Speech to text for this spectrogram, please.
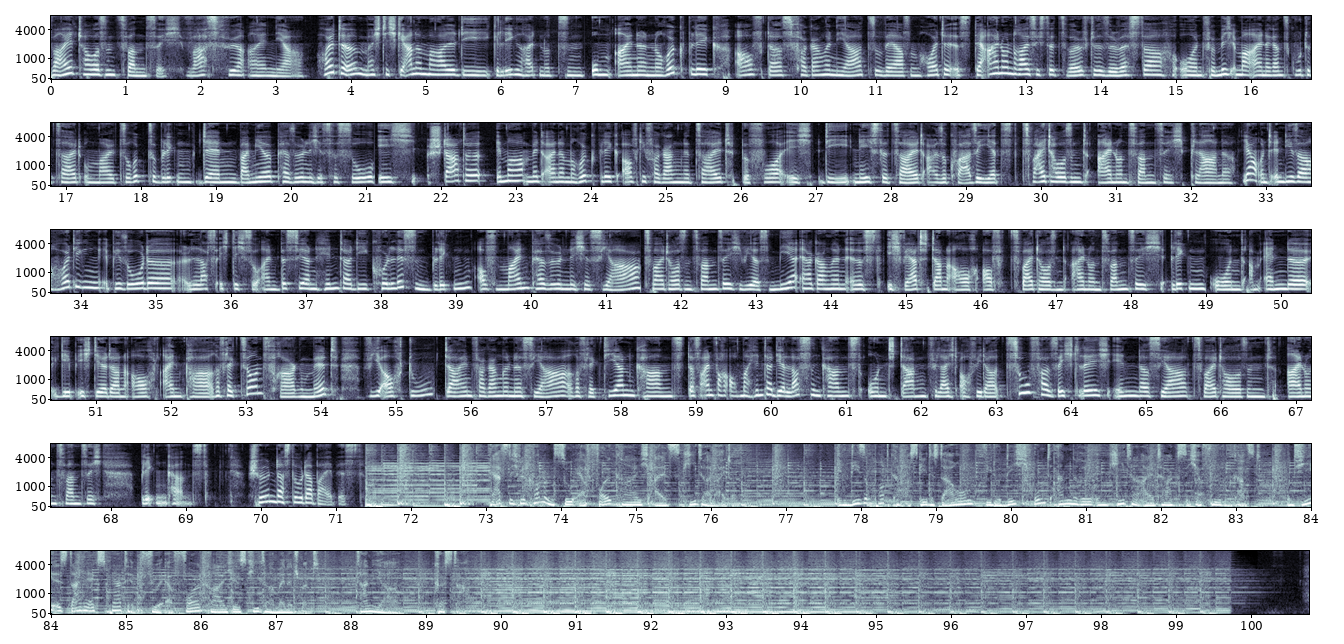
2020, was für ein Jahr. Heute möchte ich gerne mal die Gelegenheit nutzen, um einen Rückblick auf das vergangene Jahr zu werfen. Heute ist der 31.12. Silvester und für mich immer eine ganz gute Zeit, um mal zurückzublicken, denn bei mir persönlich ist es so, ich starte immer mit einem Rückblick auf die vergangene Zeit, bevor ich die nächste Zeit, also quasi jetzt 2021 plane. Ja, und in dieser dieser heutigen Episode lasse ich dich so ein bisschen hinter die Kulissen blicken auf mein persönliches Jahr 2020, wie es mir ergangen ist. Ich werde dann auch auf 2021 blicken und am Ende gebe ich dir dann auch ein paar Reflexionsfragen mit, wie auch du dein vergangenes Jahr reflektieren kannst, das einfach auch mal hinter dir lassen kannst und dann vielleicht auch wieder zu zuversichtlich in das Jahr 2021 blicken kannst. Schön, dass du dabei bist. Herzlich willkommen zu Erfolgreich als Kita-Leitung. In diesem Podcast geht es darum, wie du dich und andere im Kita-Alltag sicher führen kannst. Und hier ist deine Expertin für erfolgreiches Kita-Management, Tanja Köster.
